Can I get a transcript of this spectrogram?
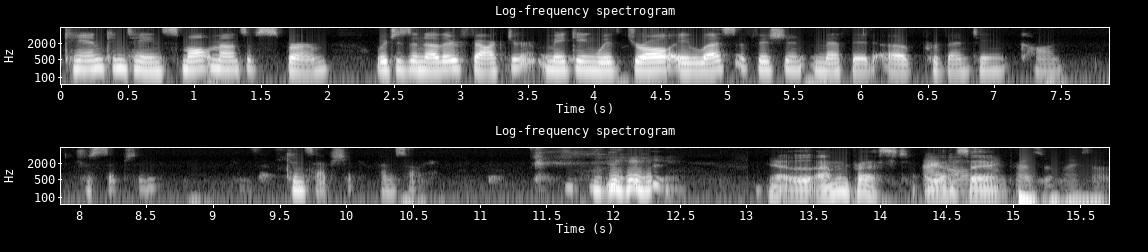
can contain small amounts of sperm, which is another factor making withdrawal a less efficient method of preventing contraception. Conception. I'm sorry. Yeah, well, I'm impressed. I gotta say. I'm gotta also say. impressed with myself.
